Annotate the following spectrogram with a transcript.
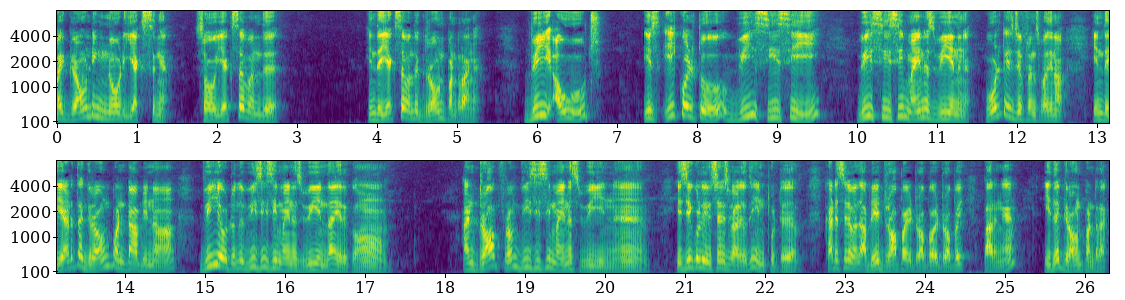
பை கிரவுண்டிங் நோட் எக்ஸுங்க ஸோ எக்ஸை வந்து இந்த எக்ஸை வந்து கிரவுண்ட் பண்ணுறாங்க V out is equal to VCC VCC minus விஎன்னுங்க வோல்டேஜ் டிஃப்ரென்ஸ் பார்த்தீங்கன்னா இந்த இடத்த கிரவுண்ட் பண்ணிட்டான் அப்படின்னா வி அவுட் வந்து விசிசி மைனஸ் விஎன் தான் இருக்கும். And drop from VCC minus V in is equal instance value வந்து இன்புட்டு கடைசியில் வந்து அப்படியே ட்ராப் ஆகி ட்ராப் ஆகி ட்ராப் ஆகி பாருங்கள் இதை கிரவுண்ட் பண்ணுறேன்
